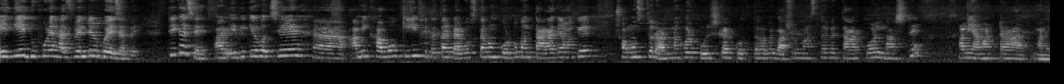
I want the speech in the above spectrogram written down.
এই দিয়ে দুপুরে হাজব্যান্ডের হয়ে যাবে, ঠিক আছে? আর এদিকে হচ্ছে আমি খাব কি, সেটা তার ব্যবস্থা এখন করব, কারণ তার আগে আমাকে সমস্ত রান্নাঘর পরিষ্কার করতে হবে, বাসন মাজতে হবে। তারপর লাস্টে আমি আমারটা মানে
